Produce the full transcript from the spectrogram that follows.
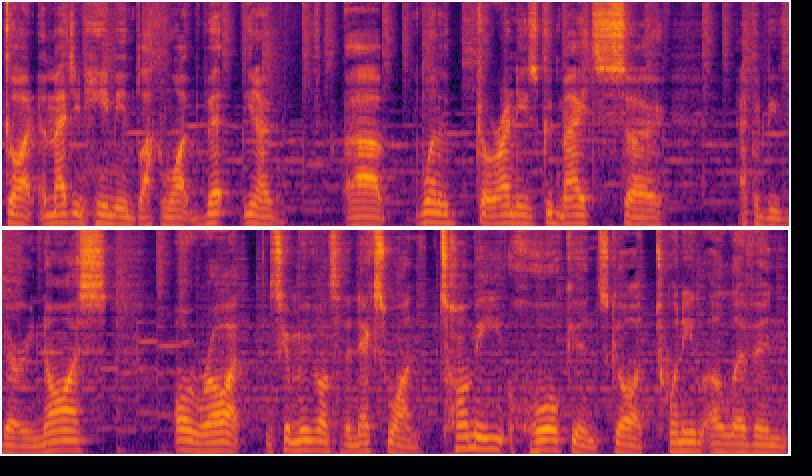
God, imagine him in black and white. Bet you know, uh, one of Grundy's good mates, so that could be very nice. All right, let's go move on to the next one. Tommy Hawkins. God, 2011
